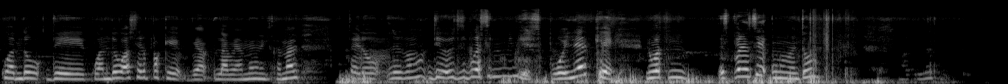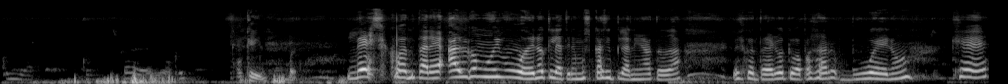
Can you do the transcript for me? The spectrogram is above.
cuándo de cuándo va a ser para que la vean en el canal. Pero les, vamos, yo les voy a hacer un mini spoiler que no va a tener- Espérense un momento. Ok, bueno. Les contaré algo muy bueno que la tenemos casi planeada toda. Les contaré algo que va a pasar bueno que...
